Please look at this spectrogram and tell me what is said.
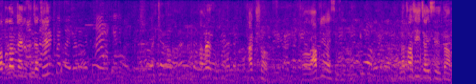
কত দাম চাইতেছেন চাচি? আটশো আপনি চাইছেন না, চাচি চাইছে দাম।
